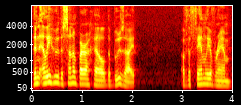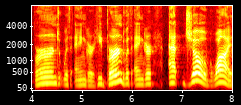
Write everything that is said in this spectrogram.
Then Elihu, the son of Barachel, the Buzite, of the family of Ram burned with anger. He burned with anger at Job. Why?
